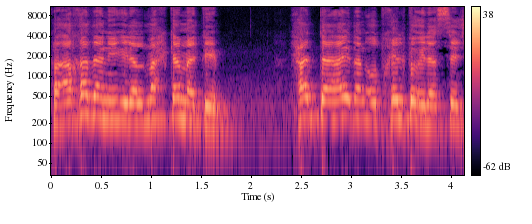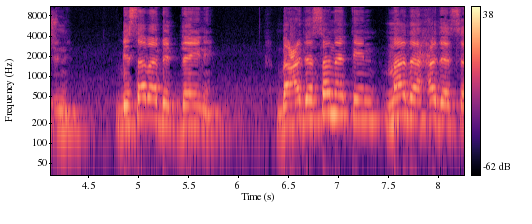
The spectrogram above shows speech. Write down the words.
فأخذني إلى المحكمة حتى أيضا أدخلت إلى السجن بسبب الدين. بعد سنة ماذا حدث؟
